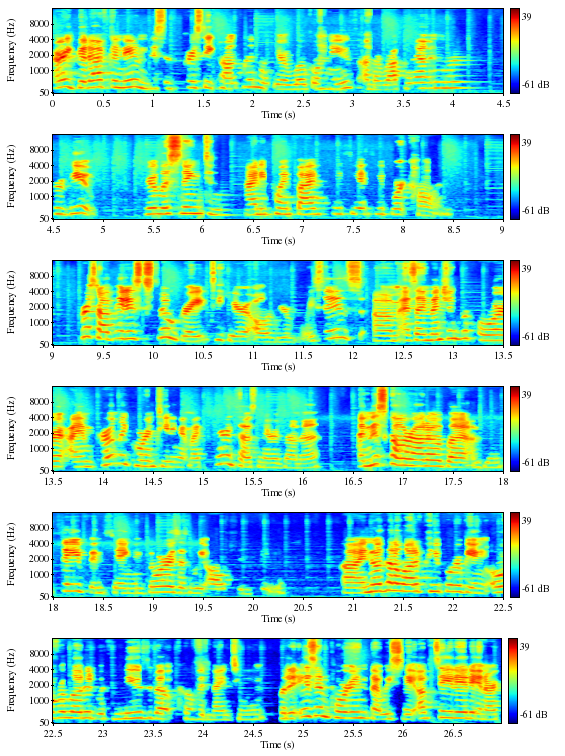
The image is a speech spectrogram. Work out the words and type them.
all right, good afternoon. This is Chrissy Conklin with your local news on the Rocky Mountain Review. You're listening to 90.5 KCSU Fort Collins. First off, it is so great to hear all of your voices. Um, as I mentioned before, I am currently quarantining at my parents' house in Arizona. I miss Colorado, but I'm being safe and staying indoors as we all should be. Uh, I know that a lot of people are being overloaded with news about COVID 19, but it is important that we stay updated and are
